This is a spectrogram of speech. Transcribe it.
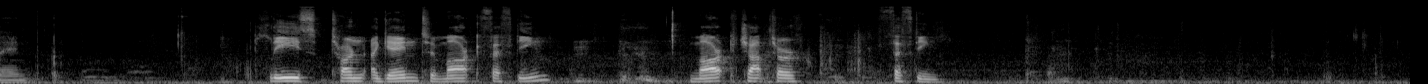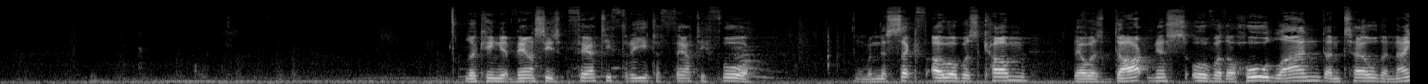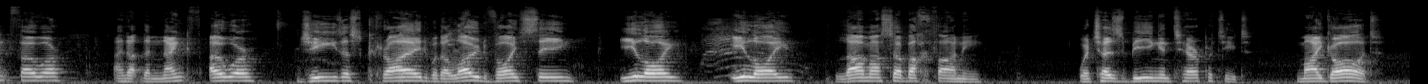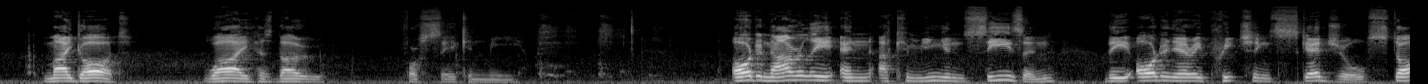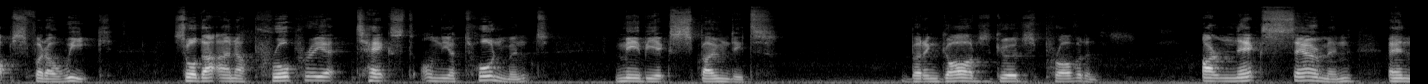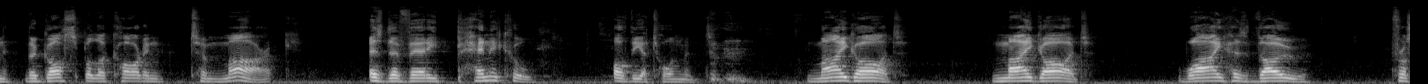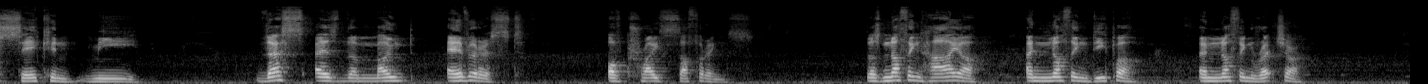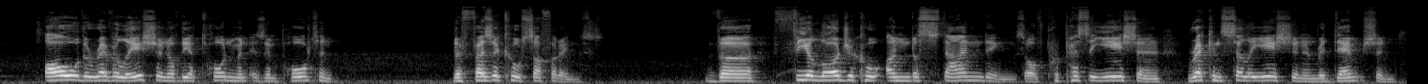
Amen. Please turn again to Mark 15. Mark chapter 15. Looking at verses 33 to 34. When the sixth hour was come, there was darkness over the whole land until the ninth hour and at the ninth hour, Jesus cried with a loud voice, saying, Eloi, Eloi, Lama Sabachthani, which is being interpreted, My God, my God, why hast thou forsaken me? Ordinarily, in a communion season, the ordinary preaching schedule stops for a week so that an appropriate text on the atonement may be expounded. But in God's good providence, our next sermon in the Gospel according to Mark is the very pinnacle of the atonement. my God, my God, why hast thou forsaken me? This is the Mount Everest of Christ's sufferings. There's nothing higher and nothing deeper and nothing richer. All the revelation of the atonement is important. The physical sufferings, the theological understandings of propitiation, reconciliation, and redemption,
